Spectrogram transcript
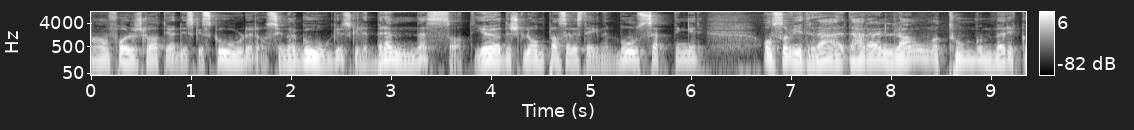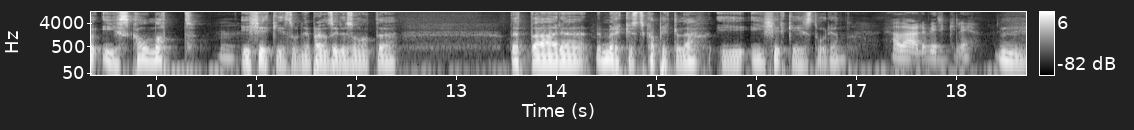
Han foreslo at jødiske skoler og synagoger skulle brennes, og at jøder skulle omplasseres til egne bosetninger osv. Det, det her er en lang og tung og mørk og iskald natt i kirkehistorien. Jeg pleier å si det sånn at uh, dette er uh, det mørkeste kapittelet i, i, kirkehistorien. Ja, det er det virkelig. Mm.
